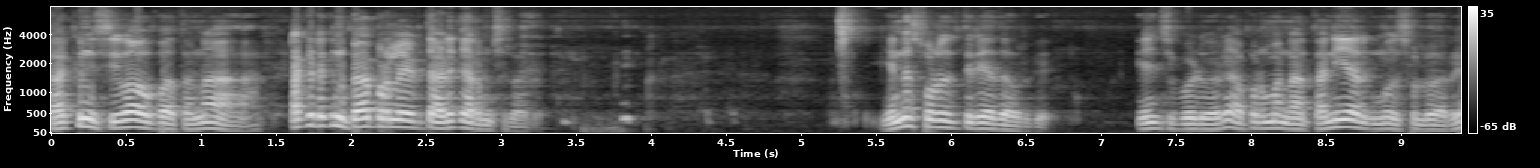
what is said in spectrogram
டக்குன்னு சிவாவை பார்த்தோன்னா டக்கு டக்குன்னு பேப்பரில் எடுத்து அடுக்க ஆரம்பிச்சிருவாரு. என்ன சொல்கிறது தெரியாது அவருக்கு. ஏஞ்சி போயிடுவார். அப்புறமா நான் தனியாக இருக்கும்போது சொல்லுவார்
